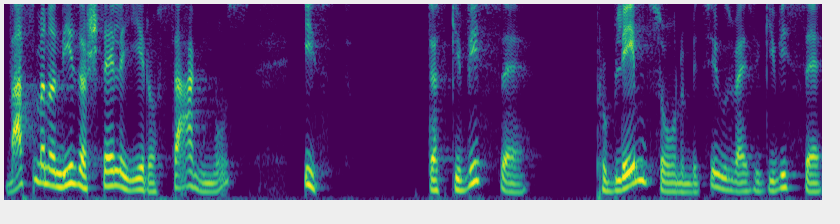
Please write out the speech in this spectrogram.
Was man an dieser Stelle jedoch sagen muss, ist, dass gewisse Problemzonen bzw. gewisse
